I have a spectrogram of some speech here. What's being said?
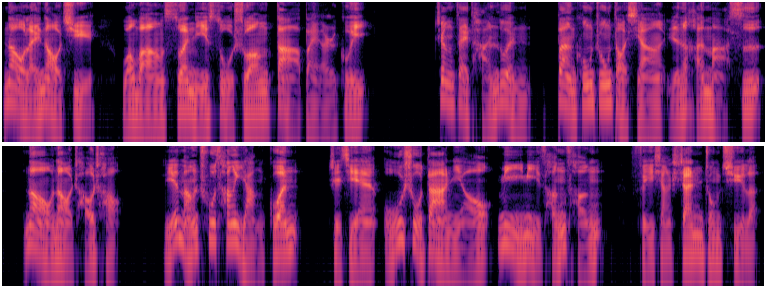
闹来闹去，往往酸泥素霜大败而归。正在谈论，半空中倒像人喊马嘶，闹闹吵吵，连忙出仓仰观。只见无数大鸟密密层层飞向山中去了。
